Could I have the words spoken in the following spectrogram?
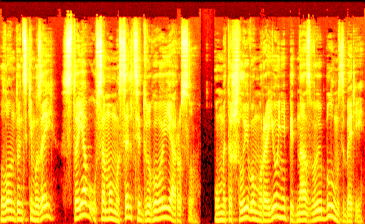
Лондонський музей стояв у самому серці другого ярусу у метошливому районі під назвою Блумсбері,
